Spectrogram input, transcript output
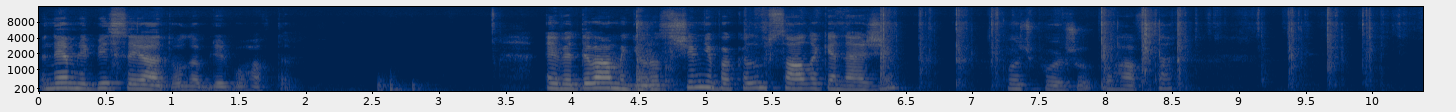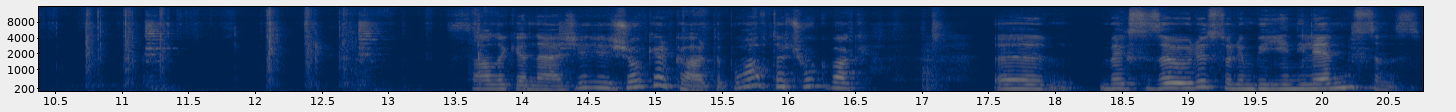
önemli bir seyahat olabilir bu hafta. Evet devam ediyoruz. Şimdi bakalım sağlık enerji. Koç burcu bu hafta. Sağlık enerji. Joker kartı. Bu hafta çok bak. E, bak size öyle söyleyeyim. Bir yenilenmişsiniz.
